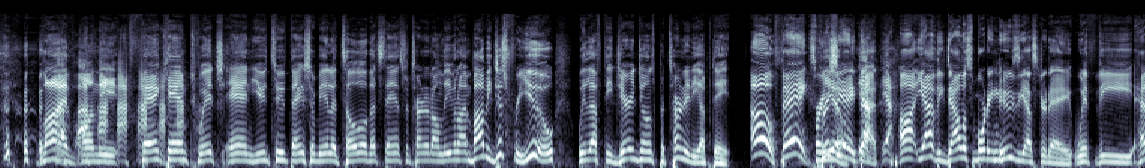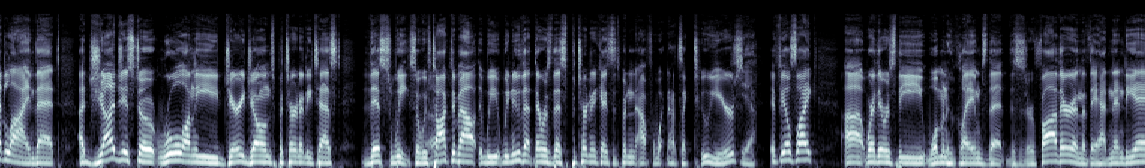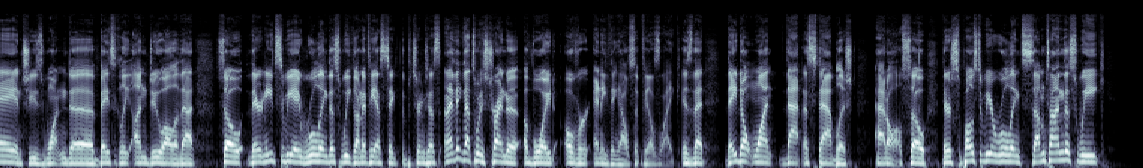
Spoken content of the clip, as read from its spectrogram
Live on the fan cam, Twitch, and YouTube. Thanks for being a Tolo. That stands for Turn It On, Leave It On. And Bobby, just for you, we left the Jerry Jones paternity update. Oh, thanks. For. Appreciate Yeah, that. yeah. Uh, yeah, the Dallas Morning News yesterday with the headline that a judge is to rule on the Jerry Jones paternity test this week. So we've talked about we we knew that there was this paternity case that's been out for what now it's like 2 years. Yeah. It feels like uh, where there was the woman who claims that this is her father and that they had an NDA and she's wanting to basically undo all of that. So there needs to be a ruling this week on if he has to take the paternity test. And I think that's what he's trying to avoid over anything else, it feels like, is that they don't want that established at all. So there's supposed to be a ruling sometime this week.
